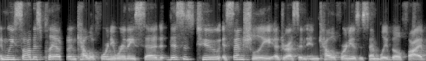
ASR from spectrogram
And we saw this play out in California where they said this is to essentially address in, in California's Assembly Bill 5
